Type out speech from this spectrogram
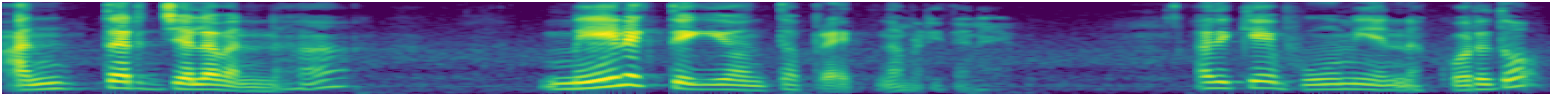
ಅಂತರ್ಜಲವನ್ನು ಮೇಲಕ್ಕೆ ತೆಗೆಯುವಂಥ ಪ್ರಯತ್ನ ಮಾಡಿದ್ದಾನೆ. ಅದಕ್ಕೆ ಭೂಮಿಯನ್ನು ಕೊರೆದು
